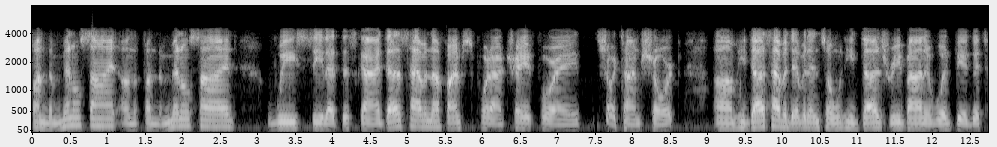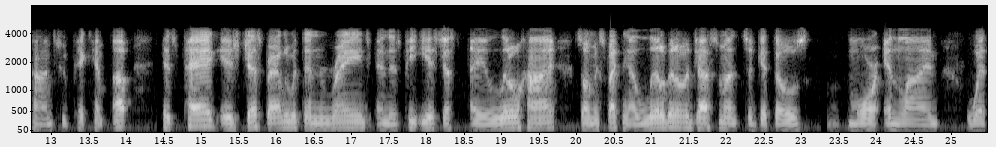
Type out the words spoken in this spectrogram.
fundamental side. On the fundamental side, we see that this guy does have enough volume to support our trade for a short time short. Um, he does have a dividend, so when he does rebound, it would be a good time to pick him up. His peg is just barely within range, and his PE is just a little high. So I'm expecting a little bit of adjustment to get those more in line with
